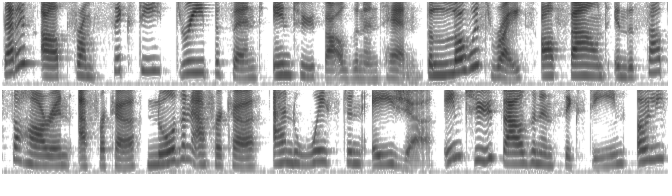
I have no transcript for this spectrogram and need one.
That is up from 63% in 2010. The lowest rates are found in the sub Saharan Africa, Northern Africa, and Western Asia. In 2016, only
